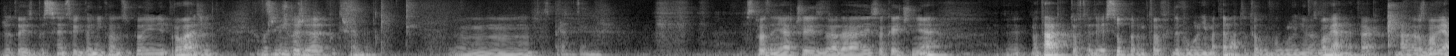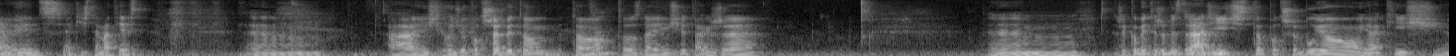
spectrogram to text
że to jest bez sensu i donikąd zupełnie nie prowadzi. Więc myślę, że potrzeby um, sprawdzenia. sprawdzenia, czy zdrada jest ok, czy nie. No tak, to wtedy jest super, no to wtedy w ogóle nie ma tematu, to w ogóle nie rozmawiamy, tak? No ale rozmawiamy, więc jakiś temat jest. Ym, A jeśli chodzi o potrzeby, to, to, No. to zdaje mi się tak, że, ym, że kobiety, żeby zdradzić, to potrzebują jakichś ym,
